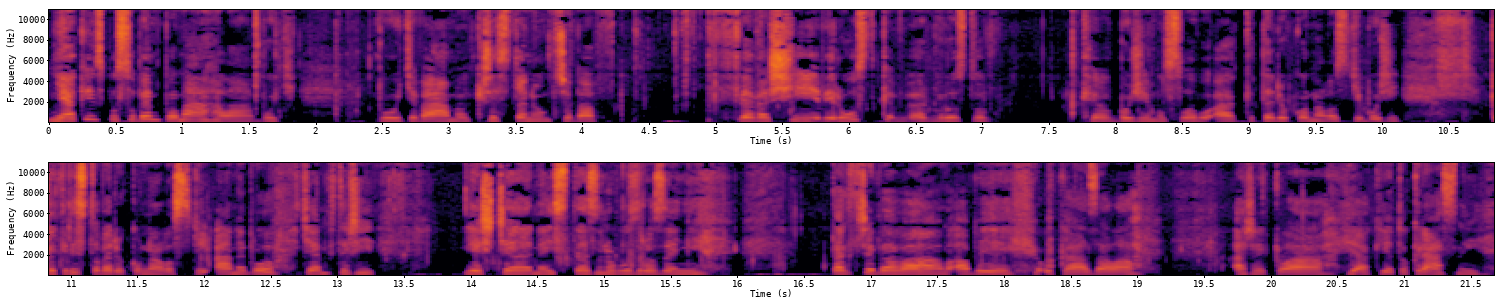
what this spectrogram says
nějakým způsobem pomáhala buď, buď vám, křesťanům třeba ve vaší vyrůst, k, v růstu k božímu slovu a k té dokonalosti boží, ke Kristové dokonalosti. A nebo těm, kteří ještě nejste znovu zrození, tak třeba vám, abych ukázala a řekla, jak je to krásný,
